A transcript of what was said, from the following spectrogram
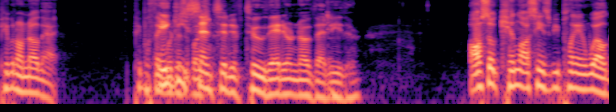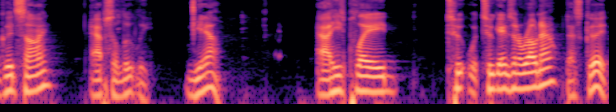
People don't know that. People think we're Iggy's just sensitive too. They don't know that either. Also, Kinlaw seems to be playing well. Good sign. Absolutely. Yeah. Uh, he's played two what, two games in a row now. That's good.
